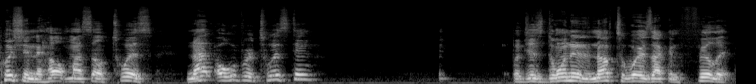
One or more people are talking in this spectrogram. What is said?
pushing to help myself twist. Not over twisting, but just doing it enough to where I can feel it.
